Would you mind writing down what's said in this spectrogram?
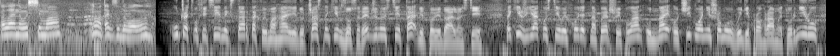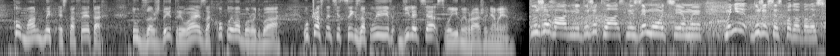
Але не усіма. Ну, а так задоволена. Участь в офіційних стартах вимагає від учасників зосередженості та відповідальності. Такі ж якості виходять на перший план у найочікуванішому виді програми турніру командних естафетах. Тут завжди триває захоплива боротьба. Учасниці цих запливів діляться своїми враженнями. Дуже гарний, дуже класний, з емоціями. Мені дуже все сподобалось.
